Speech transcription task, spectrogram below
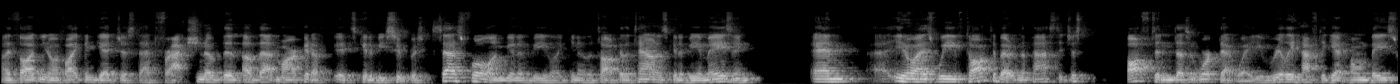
I thought you know if I can get just that fraction of the of that market, it's going to be super successful. I'm going to be like you know the talk of the town. It's going to be amazing. And uh, you know as we've talked about in the past, it just often doesn't work that way. You really have to get home base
